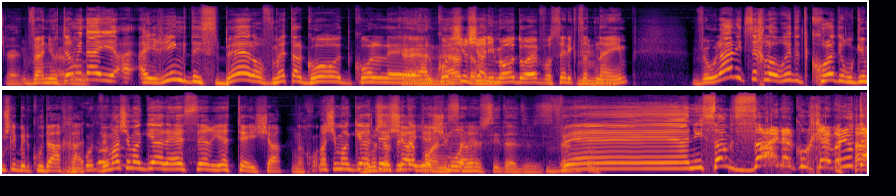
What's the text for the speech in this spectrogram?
כן, ואני יותר מדי, I ring this bell of metal god, כן, על כל שיר שאני. מאוד אוהב ועושה לי קצת נעים. ואולי אני צריך להוריד את כל הדירוגים שלי בנקודה אחת, נקודה. ומה שמגיע ל-10 יהיה 9, נכון. מה שמגיע זה מה ל-9 שעשית פה, יהיה אני 8, שם שעשית את זה. וזה בסדר טוב. ואני שם זין על כולכם, ואני נותן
